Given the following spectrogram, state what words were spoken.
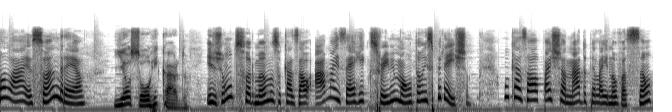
Olá, eu sou a Andrea. E eu sou o Ricardo. E juntos formamos o casal A mais R Extreme Mountain Inspiration, um casal apaixonado pela inovação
